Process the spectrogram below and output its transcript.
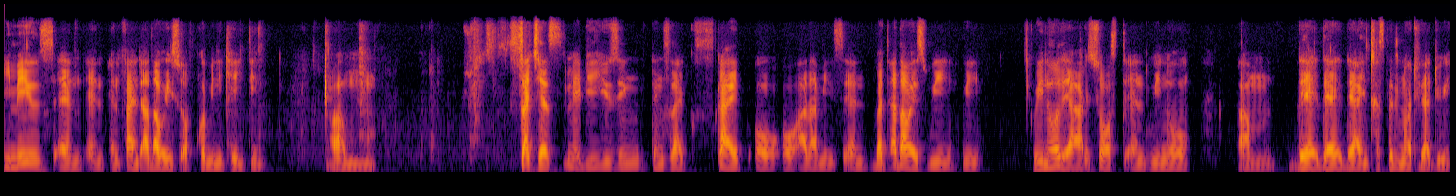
emails and and, and find other ways of communicating um, such as maybe using things like Skype or, or other means. And but otherwise, we we we know they are resourced and we know um, they, they, they are interested in what we are doing.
